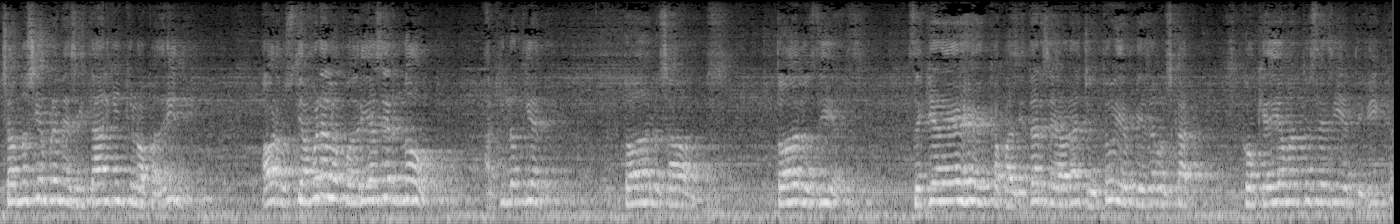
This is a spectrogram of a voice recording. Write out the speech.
O sea, uno siempre necesita a alguien que lo apadrine. Ahora, ¿usted afuera lo podría hacer? No. Aquí lo tiene. Todos los sábados, todos los días. Usted quiere capacitarse, ahora YouTube y empieza a buscar. ¿Con qué diamante usted se identifica?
